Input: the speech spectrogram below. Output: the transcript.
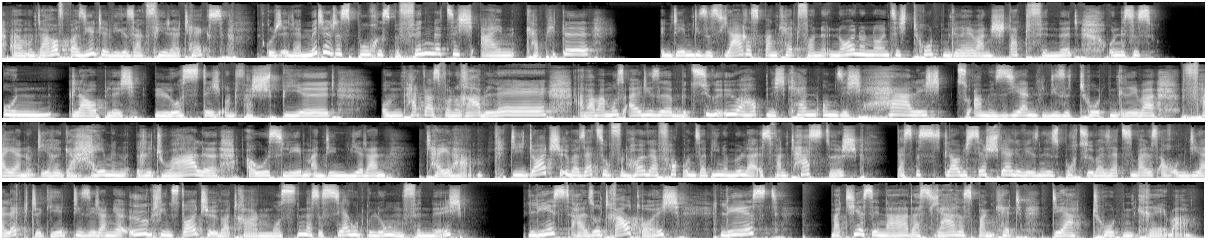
Ähm, und darauf basiert ja, wie gesagt, viel der Text. Und in der Mitte des Buches befindet sich ein Kapitel, in dem dieses Jahresbankett von 99 Totengräbern stattfindet. Und es ist unglaublich lustig und verspielt und hat was von Rabelais, aber man muss all diese Bezüge überhaupt nicht kennen, um sich herrlich zu amüsieren, wie diese Totengräber feiern und ihre geheimen Rituale ausleben, an denen wir dann teilhaben. Die deutsche Übersetzung von Holger Fock und Sabine Müller ist fantastisch. Das ist, glaube ich, sehr schwer gewesen, dieses Buch zu übersetzen, weil es auch um Dialekte geht, die sie dann ja irgendwie ins Deutsche übertragen mussten. Das ist sehr gut gelungen, finde ich. Lest also, traut euch, lest Matthias Senar, das Jahresbankett der Totengräber.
